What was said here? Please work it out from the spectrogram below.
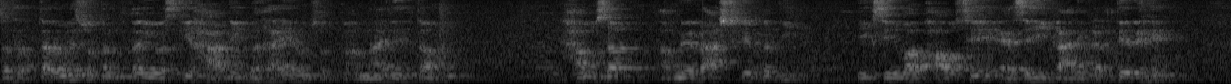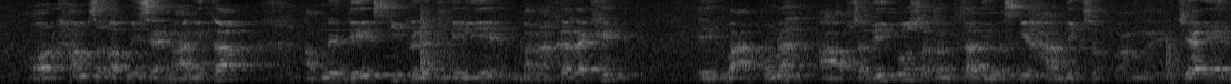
सतहत्तरवें स्वतंत्रता दिवस की हार्दिक बधाई एवं शुभकामनाएँ देता हूँ। हम सब अपने राष्ट्र के प्रति एक सेवा भाव से ऐसे ही कार्य करते रहें और हम सब अपनी सहभागिता अपने देश की प्रगति के लिए बनाकर रखें। एक बार पुनः आप सभी को स्वतंत्रता दिवस की हार्दिक शुभकामनाएँ। जय हिंद।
